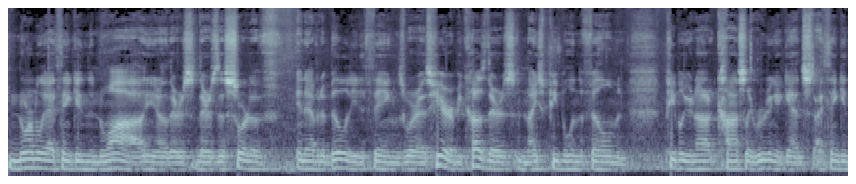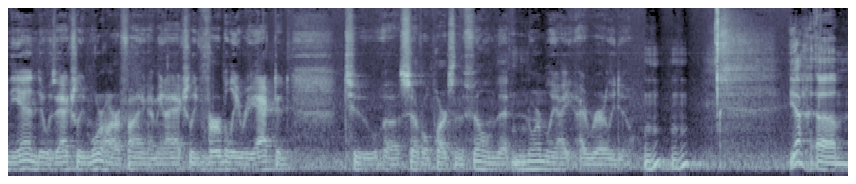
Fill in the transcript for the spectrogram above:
normally I think in the noir you know there's there's this sort of inevitability to things whereas here because there's nice people in the film and people you're not constantly rooting against I think in the end it was actually more horrifying. I mean I actually verbally reacted to uh, several parts in the film that normally I, I rarely do. Yeah, um,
